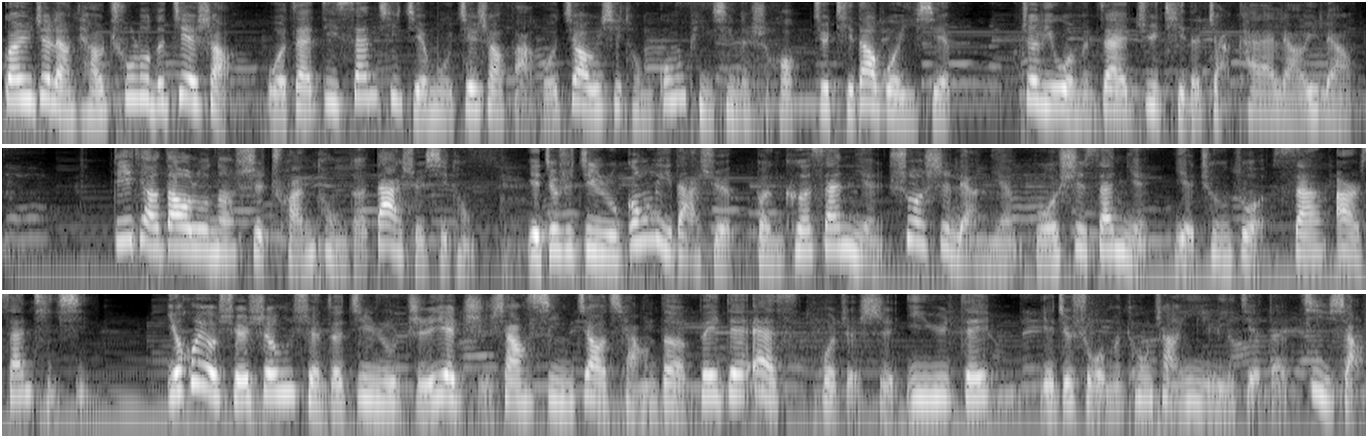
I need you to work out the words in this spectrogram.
关于这两条出路的介绍，我在第三期节目介绍法国教育系统公平性的时候就提到过一些，这里我们再具体的展开来聊一聊。第一条道路呢是传统的大学系统，也就是进入公立大学，本科三年，硕士两年，博士三年，也称作三二三体系。也会有学生选择进入职业指向性较强的 BDS 或者是 EUZ，也就是我们通常意义理解的技校。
